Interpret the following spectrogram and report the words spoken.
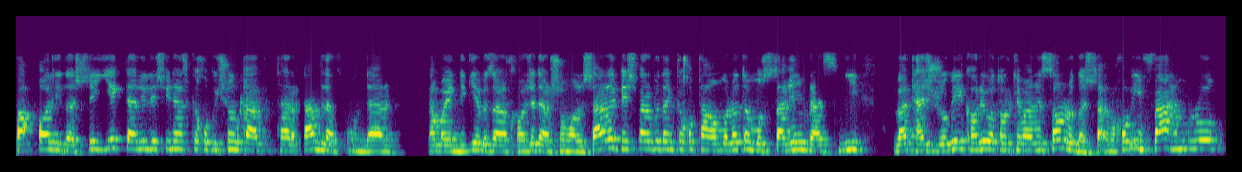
فعالی داشته. یک دلیلش این هست که خب ایشون قبل, قبل از اون در نمایندگی وزارت خارجه در شمال شرق کشور بودن که خب تعاملات مستقیم رسمی و تجربه کاری با ترکمنستان رو داشتن خب این فهم رو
